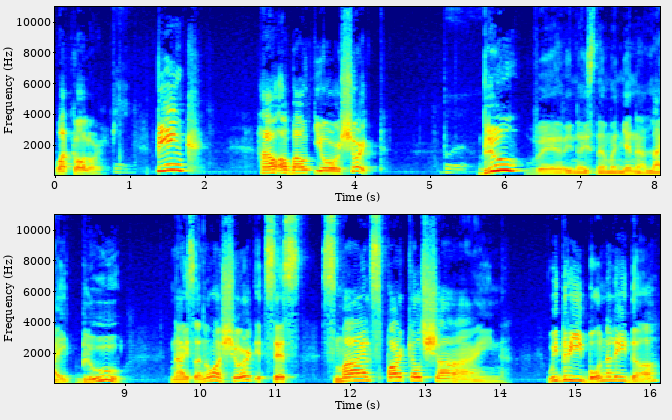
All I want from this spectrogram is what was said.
What color? Pink. Pink. How about your shirt? Blue. Blue. Very nice naman yan na light blue. Nice ano ah shirt. It says Smile, Sparkle, Shine. With ribbon, Aleida.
